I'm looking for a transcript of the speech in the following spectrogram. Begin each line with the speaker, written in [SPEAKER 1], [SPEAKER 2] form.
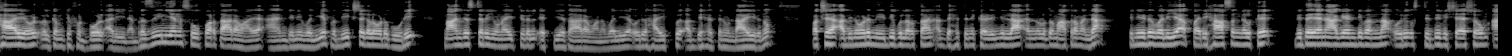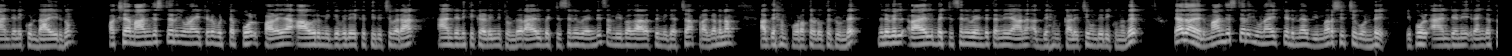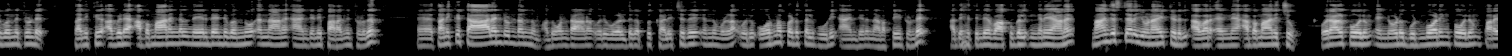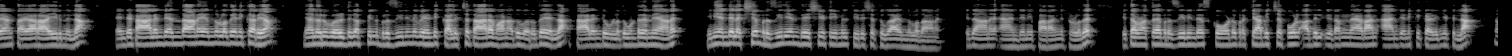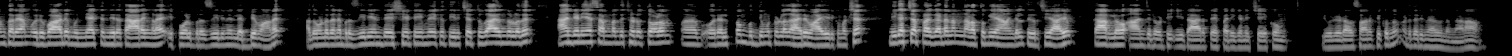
[SPEAKER 1] Hi all welcome to football arena Brazilian super താരമായ Antony വലിയ പ്രതീക്ഷകളോടുകൂടി Manchester യുണൈറ്റഡിൽ എത്തിയ താരമാണ്. വലിയ ഒരു ഹൈപ്പ് അദ്ദേഹത്തിന് ഉണ്ടായിരുന്നു പക്ഷേ അതിനോട് നീതി പുലർത്താൻ അദ്ദേഹത്തിന് കഴിഞ്ഞില്ല എന്നുള്ളത് മാത്രമല്ല പിന്നീട് വലിയ പരിഹാസങ്ങൾക്ക് വിധേയനാകേണ്ടി വന്ന ഒരു സ്ഥിതിവിശേഷവും ആന്റണിക്കുണ്ടായിരുന്നു. പക്ഷേ മാഞ്ചസ്റ്റർ യുണൈറ്റഡ് വിട്ടപ്പോൾ പഴയ ആ ഒരു മികവിലേക്ക് തിരിച്ചു വരാൻ ആന്റണിക്ക് കഴിഞ്ഞിട്ടുണ്ട്. റയൽ ബെറ്റിസിന് വേണ്ടി സമീപകാലത്ത് മികച്ച പ്രകടനം അദ്ദേഹം പുറത്തെടുത്തിട്ടുണ്ട്. നിലവിൽ റയൽ ബെറ്റിസിന് വേണ്ടി തന്നെയാണ് അദ്ദേഹം കളിച്ചുകൊണ്ടിരിക്കുന്നത്. ഏതായാലും മാഞ്ചസ്റ്റർ യുണൈറ്റഡിനെ വിമർശിച്ചുകൊണ്ട് ഇപ്പോൾ ആന്റണി രംഗത്ത് വന്നിട്ടുണ്ട്. തനിക്ക് അവിടെ അപമാനങ്ങൾ നേരിടേണ്ടി വന്നു എന്നാണ് ആന്റണി പറഞ്ഞിട്ടുള്ളത്. തനിക്ക് ടാലന്റ് ഉണ്ടെന്നും അതുകൊണ്ടാണ് ഒരു വേൾഡ് കപ്പ് കളിച്ചത് എന്നുമുള്ള ഒരു ഓർമ്മപ്പെടുത്തൽ കൂടി ആന്റണി നടത്തിയിട്ടുണ്ട്. അദ്ദേഹത്തിന്റെ വാക്കുകൾ ഇങ്ങനെയാണ്. മാഞ്ചസ്റ്റർ യുണൈറ്റഡിൽ അവർ എന്നെ അപമാനിച്ചു. ഒരാൾ പോലും എന്നോട് ഗുഡ് മോർണിംഗ് പോലും പറയാൻ തയ്യാറായിരുന്നില്ല. എന്റെ ടാലന്റ് എന്താണ് എന്നുള്ളത് എനിക്കറിയാം. ഞാനൊരു വേൾഡ് കപ്പിൽ ബ്രസീലിന് വേണ്ടി കളിച്ച താരമാണ്. അത് വെറുതെയല്ല ടാലന്റ് ഉള്ളത് കൊണ്ട് തന്നെയാണ്. ഇനി എന്റെ ലക്ഷ്യം ബ്രസീലിയൻ ദേശീയ ടീമിൽ തിരിച്ചെത്തുക എന്നുള്ളതാണ്. ഇതാണ് ആന്റണി പറഞ്ഞിട്ടുള്ളത്. ഇത്തവണത്തെ ബ്രസീലിന്റെ സ്കോഡ് പ്രഖ്യാപിച്ചപ്പോൾ അതിൽ ഇടം നേടാൻ ആന്റണിക്ക് കഴിഞ്ഞിട്ടില്ല. നമുക്കറിയാം ഒരുപാട് മുന്നേറ്റ നിര താരങ്ങളെ ഇപ്പോൾ ബ്രസീലിന് ലഭ്യമാണ്. അതുകൊണ്ട് തന്നെ ബ്രസീലിയൻ ദേശീയ ടീമിലേക്ക് തിരിച്ചെത്തുക എന്നുള്ളത് ആന്റണിയെ സംബന്ധിച്ചിടത്തോളം ഒരല്പം ബുദ്ധിമുട്ടുള്ള കാര്യമായിരിക്കും. പക്ഷെ മികച്ച പ്രകടനം നടത്തുകയാണെങ്കിൽ തീർച്ചയായും കാർലോ ആഞ്ചലോട്ടി ഈ താരത്തെ പരിഗണിച്ചേക്കും. ഈ വീഡിയോ അവസാനിപ്പിക്കുന്നു. അടുത്തൊരു വീണ്ടും കാണാം.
